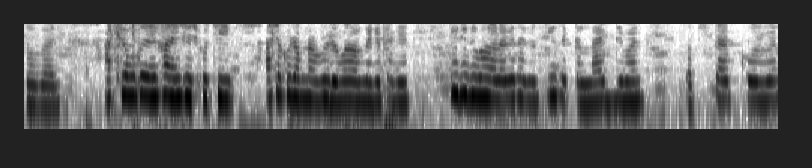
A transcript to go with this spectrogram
তো গাইজ আজকের মতো এখানেই শেষ করছি। আশা করি আপনার ভিডিও ভালো লেগে থাকে। যদি ভালো লেগে থাকে প্লিজ একটা লাইক দিবেন সাবস্ক্রাইব করবেন।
